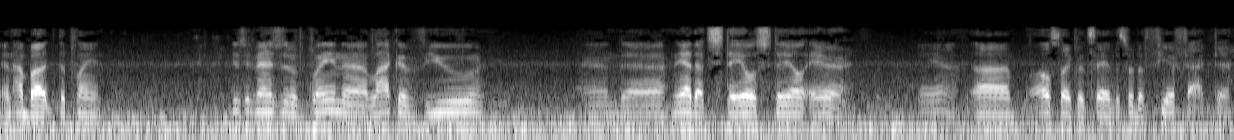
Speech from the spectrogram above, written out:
And how about the plane? Disadvantages of a plane: uh, lack of view, and uh, yeah, that stale, stale air. Yeah, yeah. Uh, also, I could say the sort of fear factor.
